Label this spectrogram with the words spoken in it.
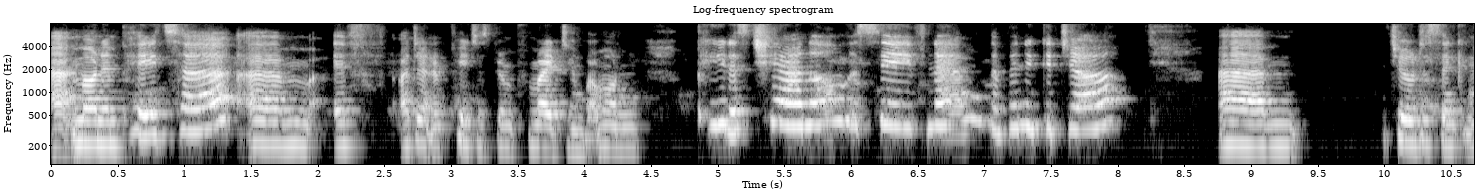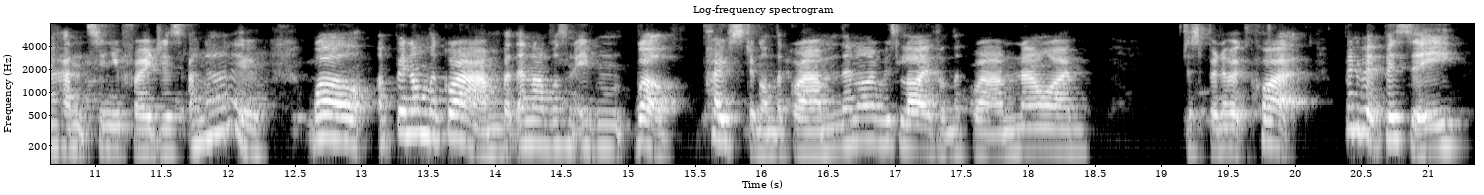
Uh, morning, Peter. Um, if I don't know if Peter's been promoting, but I'm on Peter's channel this evening, the vinegar jar. Um, just thinking I hadn't seen you for ages. I know. Well, I've been on the gram, but then I wasn't even well posting on the gram. Then I was live on the gram. Now I'm just been a bit quiet, been a bit busy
